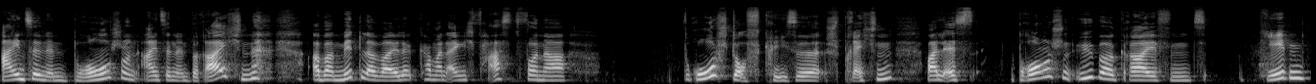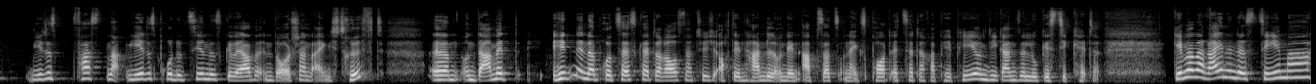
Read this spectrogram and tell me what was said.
einzelnen Branchen und einzelnen Bereichen. Aber mittlerweile kann man eigentlich fast von einer Rohstoffkrise sprechen, weil es branchenübergreifend jeden jedes, fast jedes produzierendes Gewerbe in Deutschland eigentlich trifft ähm, und damit hinten in der Prozesskette raus natürlich auch den Handel und den Absatz und Export etc. pp. und die ganze Logistikkette. Gehen wir mal rein in das Thema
